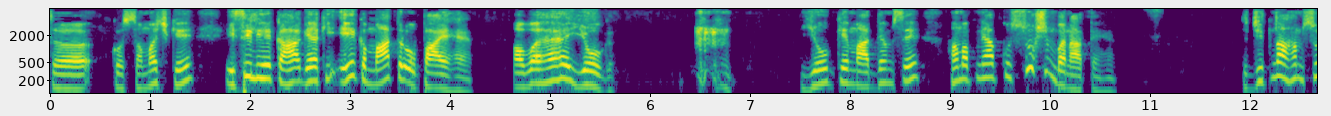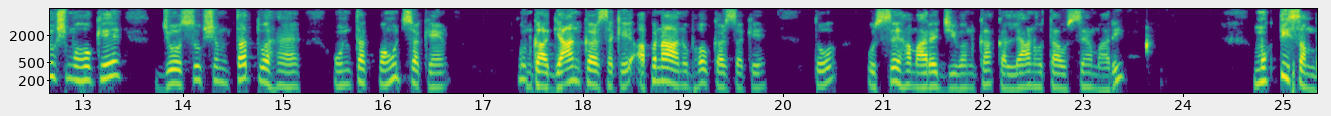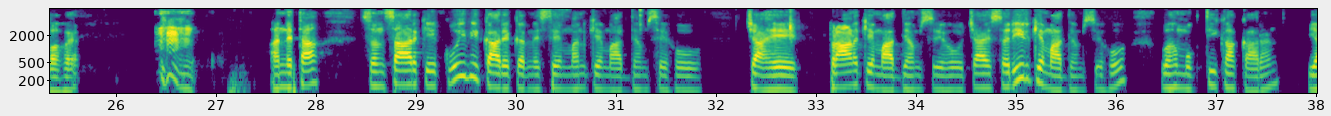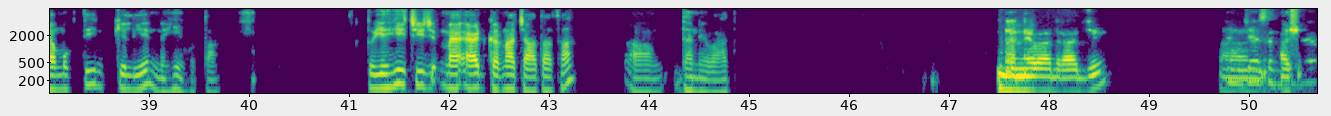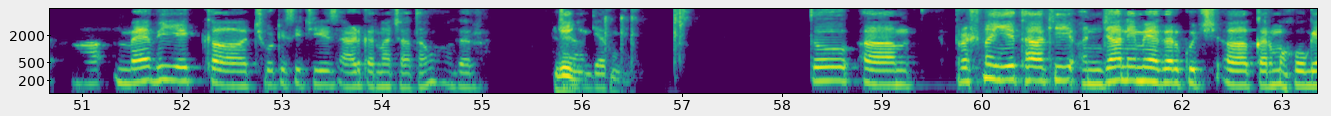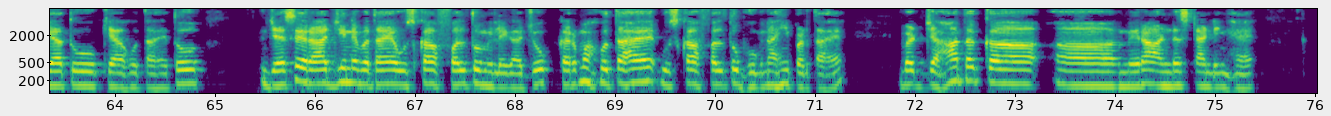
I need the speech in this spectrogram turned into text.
को समझ के इसीलिए कहा गया कि एकमात्र उपाय है, और वह है योग। योग के माध्यम से हम अपने आप को सूक्ष्म बनाते हैं। तो जितना हम सूक्ष्म होके जो सूक्ष्म तत्व हैं, उन तक पहुँच सके, उनका ज्ञान कर सके, अपना अनुभव कर सके तो उससे हमारे जीवन का कल्याण होता है उससे हमारी मुक्ति संभव है। अन्यथा संसार के कोई भी कार्य करने से, मन के माध्यम से हो, चाहे प्राण के माध्यम से हो, चाहे शरीर के माध्यम से हो, वह मुक्ति का कारण या मुक्ति के लिए नहीं होता। तो यही चीज़ मैं ऐड करना चाहता था। धन्यवाद। धन्यवाद राज जी। जैसे मैं भी एक छोटी सी चीज़ ऐड करना चाहता हूँ अगर जी जी। तो प्रश्न ये था कि अनजाने में अगर कुछ कर्म हो गया तो क्या होता है? तो जैसे राज जी ने बताया उसका फल तो मिलेगा। जो कर्म होता है उसका फल तो भोगना ही पड़ता है। बट जहाँ तक आ, आ, मेरा अंडरस्टैंडिंग है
